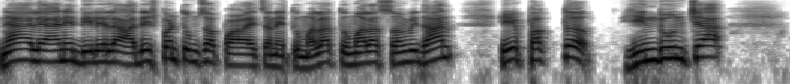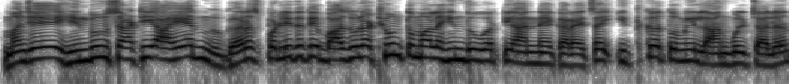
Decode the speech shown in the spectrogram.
न्यायालयाने दिलेला आदेश पण तुमचा पाळायचा नाही तुम्हाला. तुम्हाला संविधान हे फक्त हिंदूंच्या म्हणजे हिंदूंसाठी आहे. गरज पडली तर ते बाजूला ठेवून तुम्हाला हिंदूवरती अन्याय करायचा इतकं तुम्ही लांगुल चालन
